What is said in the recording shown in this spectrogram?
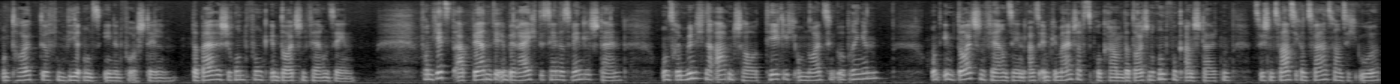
Und heute dürfen wir uns Ihnen vorstellen. Der Bayerische Rundfunk im deutschen Fernsehen. Von jetzt ab werden wir im Bereich des Senders Wendelstein unsere Münchner Abendschau täglich um 19 Uhr bringen und im deutschen Fernsehen, also im Gemeinschaftsprogramm der deutschen Rundfunkanstalten zwischen 20 und 22 Uhr,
